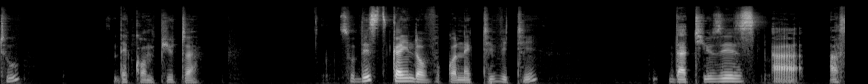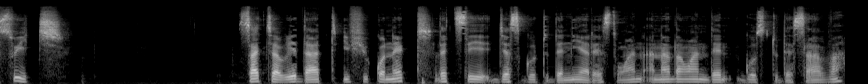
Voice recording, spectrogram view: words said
to the computer. So this kind of connectivity that uses a, a switch such a way that if you connect, let's say just go to the nearest one, another one then goes to the server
